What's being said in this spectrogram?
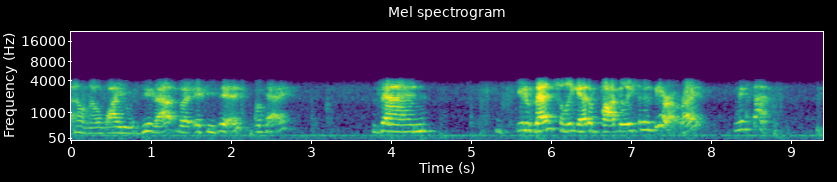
I don't know why you would do that, but if you did, okay, then you'd eventually get a population of zero, right? Makes sense.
